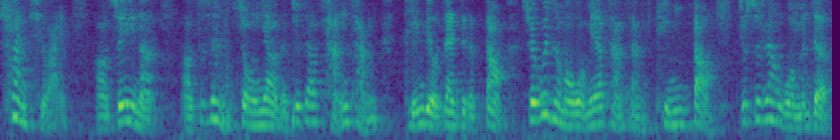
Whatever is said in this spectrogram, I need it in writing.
串起来啊，所以呢，啊，这是很重要的，就是要常常停留在这个道。所以为什么我们要常常听到，就是让我们的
